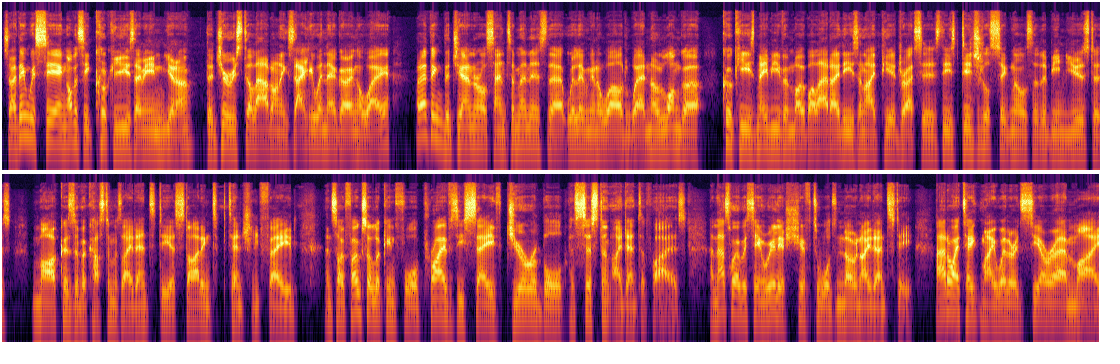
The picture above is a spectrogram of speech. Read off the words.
So I think we're seeing obviously cookies. I mean, you know, the jury's still out on exactly when they're going away. But I think the general sentiment is that we're living in a world where no longer cookies, maybe even mobile ad IDs and IP addresses, these digital signals that are being used as markers of a customer's identity are starting to potentially fade. And so folks are looking for privacy safe, durable, persistent identifiers. And that's why we're seeing really a shift towards known identity. How do I take my, whether it's CRM, my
